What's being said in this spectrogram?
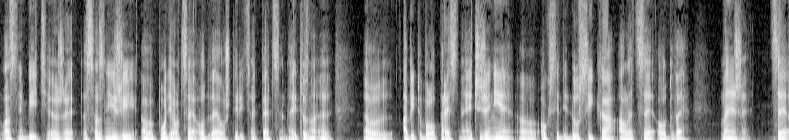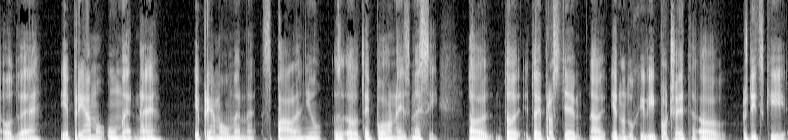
vlastne byť, že sa zníži podiel CO2 o 40%. Aj to, aby to bolo presné. Čiže nie oxidy dusíka, ale CO2. Lenže CO2 je priamo úmerné, je priamo úmerné spáleniu e, tej pohodnej zmesi. E, to, to je proste e, jednoduchý výpočet. Vždycky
